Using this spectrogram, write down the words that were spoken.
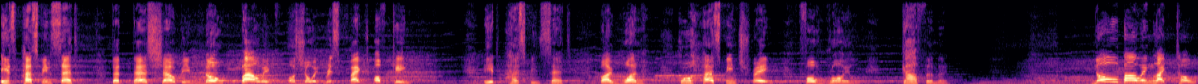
it has been said that there shall be no bowing or showing respect of king. It has been said by one who has been trained for royal government. No bowing like toad,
